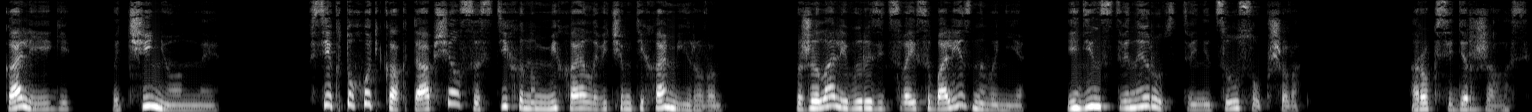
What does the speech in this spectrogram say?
коллеги, подчиненные. Все, кто хоть как-то общался с Тихоном Михайловичем Тихомировым, пожелали выразить свои соболезнования единственной родственнице усопшего. Рокси держалась.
